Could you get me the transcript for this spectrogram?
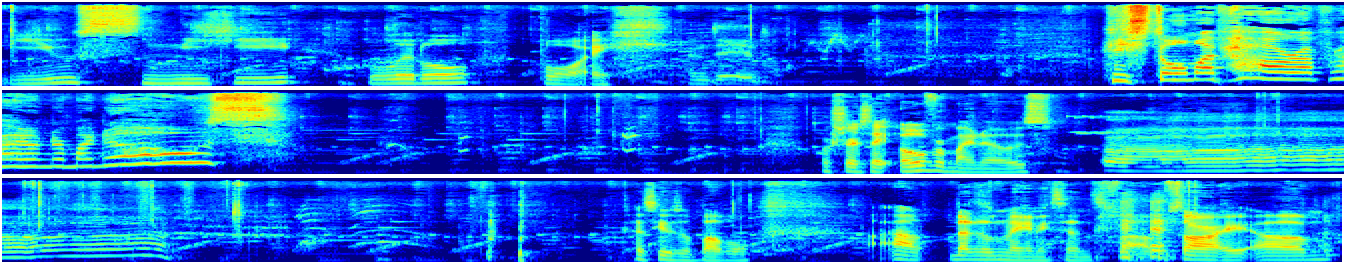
You sneaky little boy. Indeed. He stole my power up right under my nose. Or should I say over my nose? Uh, Because he was a bubble. I don't, that doesn't make any sense. I'm sorry. Um,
